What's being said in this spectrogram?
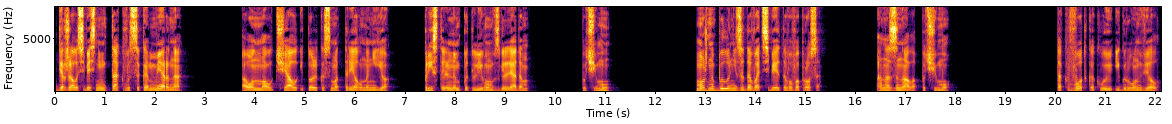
держала себя с ним так высокомерно. А он молчал и только смотрел на нее пристальным пытливым взглядом. Почему? Можно было не задавать себе этого вопроса. Она знала, почему. Так вот, какую игру он вел.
